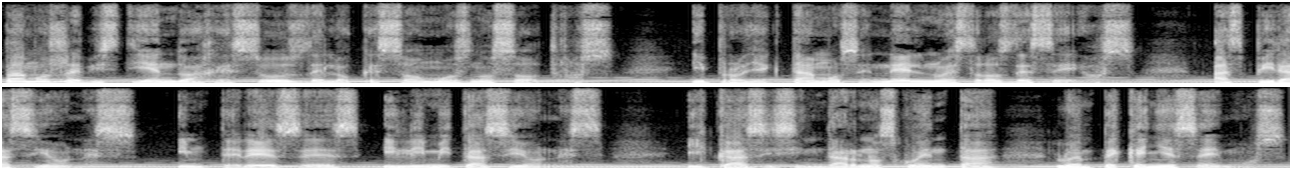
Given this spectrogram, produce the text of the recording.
vamos revistiendo a Jesús de lo que somos nosotros y proyectamos en Él nuestros deseos, aspiraciones, intereses y limitaciones, y casi sin darnos cuenta lo empequeñecemos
